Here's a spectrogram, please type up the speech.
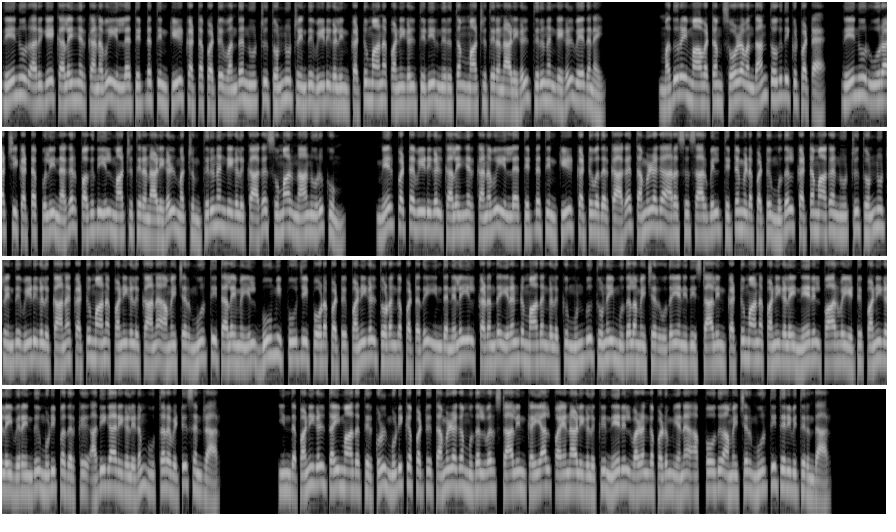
தேனூர் அருகே கலைஞர் கனவு இல்ல திட்டத்தின் கீழ் கட்டப்பட்டு வந்த நூற்று தொன்னூற்றைந்து வீடுகளின் கட்டுமான பணிகள் திடீர் நிறுத்தம் மாற்றுத்திறனாளிகள் திருநங்கைகள் வேதனை. மதுரை மாவட்டம் சோழவந்தான் தொகுதிக்குட்பட்ட. தேனூர் ஊராட்சி கட்ட புலி நகர் பகுதியில் மாற்றுத்திறனாளிகள் மற்றும் திருநங்கைகளுக்காக சுமார் நானூறு கும் மேற்பட்ட வீடுகள் கலைஞர் கனவு இல்ல திட்டத்தின் கீழ் கட்டுவதற்காக தமிழக அரசு சார்பில் திட்டமிடப்பட்டு முதல் கட்டமாக நூற்று தொன்னூற்றைந்து வீடுகளுக்கான கட்டுமான பணிகளுக்கான அமைச்சர் மூர்த்தி தலைமையில் பூமி பூஜை போடப்பட்டு பணிகள் தொடங்கப்பட்டது இந்த நிலையில் கடந்த இரண்டு மாதங்களுக்கு முன்பு துணை முதலமைச்சர் உதயநிதி ஸ்டாலின் கட்டுமான பணிகளை நேரில் பார்வையிட்டு பணிகளை விரைந்து முடிப்பதற்கு அதிகாரிகளிடம் உத்தரவிட்டு சென்றார். இந்த பணிகள் தை மாதத்திற்குள் முடிக்கப்பட்டு தமிழக முதல்வர் ஸ்டாலின் கையால் பயனாளிகளுக்கு நேரில் வழங்கப்படும் என அப்போது அமைச்சர் மூர்த்தி தெரிவித்திருந்தார்.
